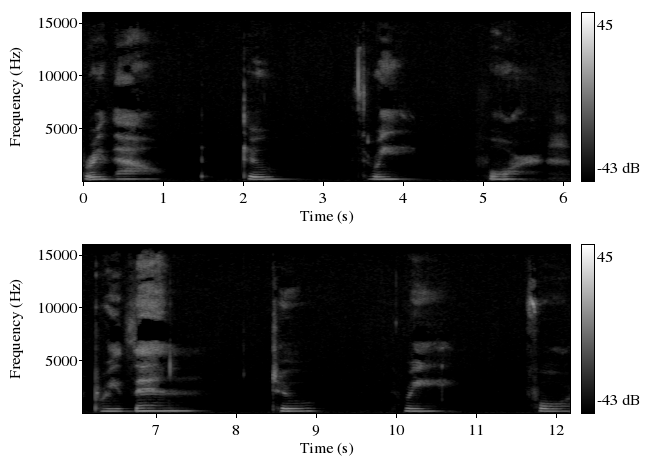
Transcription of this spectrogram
Breathe out, two, three, four. Breathe in, two, three, four.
